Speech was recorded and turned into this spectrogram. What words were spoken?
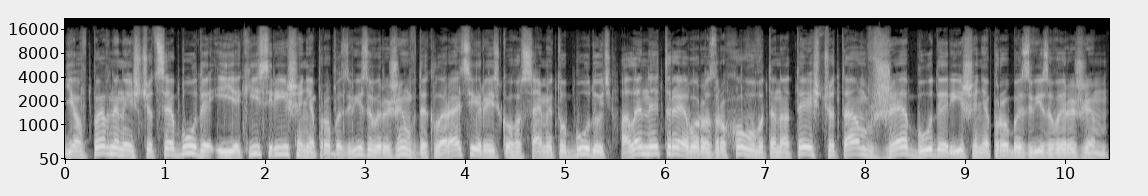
Я впевнений, що це буде, і якісь рішення про безвізовий режим в декларації ризького саміту будуть, але не треба розраховувати на те, що там вже буде рішення про безвізовий режим.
